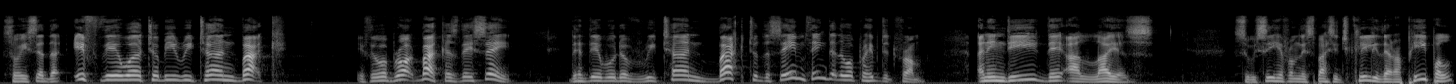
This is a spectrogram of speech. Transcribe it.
So he said that if they were to be returned back, if they were brought back, as they say, then they would have returned back to the same thing that they were prohibited from. And indeed, they are liars. So we see here from this passage clearly there are people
